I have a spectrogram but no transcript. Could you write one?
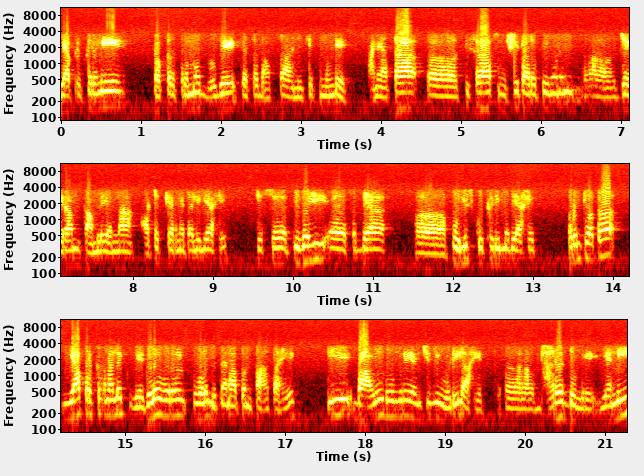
या प्रकरणी डॉक्टर प्रमोद भुगे त्याचा भाचा अनिकेत मुंडे आणि आता तिसरा संशयित आरोपी म्हणून जयराम कांबळे यांना अटक करण्यात आलेली आहे. जे तिघही सध्या पोलीस कोठडीमध्ये आहेत. परंतु आता या प्रकरणाला एक वेगळं वळण वळण देताना आपण पाहत आहे की बाळू डोंगरे यांचे जे वडील आहेत भारत डोंगरे यांनी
